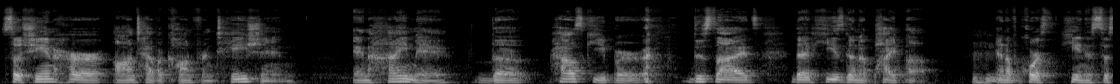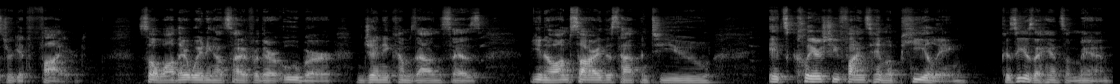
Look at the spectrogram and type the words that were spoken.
So she and her aunt have a confrontation and Jaime, the housekeeper, decides that he's gonna pipe up. Mm-hmm. And of course, he and his sister get fired. So while they're waiting outside for their Uber, Jenny comes out and says, You know, I'm sorry this happened to you. It's clear she finds him appealing because he is a handsome man.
